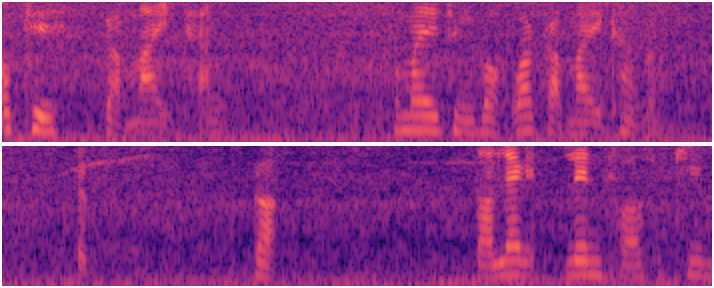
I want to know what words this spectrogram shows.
โอเค กลับมาอีกครั้งทำไมถึงบอกว่ากลับมาอีกครั้งล่ะเออก็ตอนแรกเล่น For Second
